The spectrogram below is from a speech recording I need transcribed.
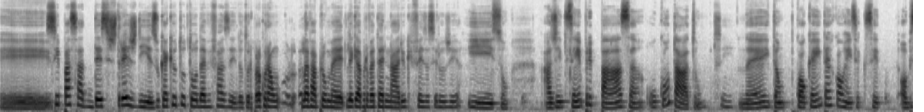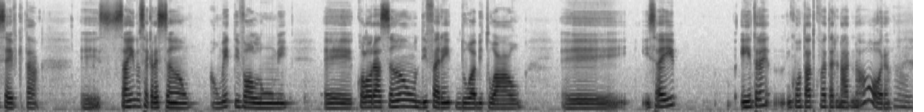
É... Se passar desses três dias, o que é que o tutor deve fazer, doutor? Procurar um, levar para o médico, ligar para o veterinário que fez a cirurgia? Isso. A gente sempre passa o contato. Sim. Né? Então, qualquer intercorrência que você observe que está é, saindo secreção, aumento de volume, é, coloração diferente do habitual, é, isso aí entra em contato com o veterinário na hora, hora.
